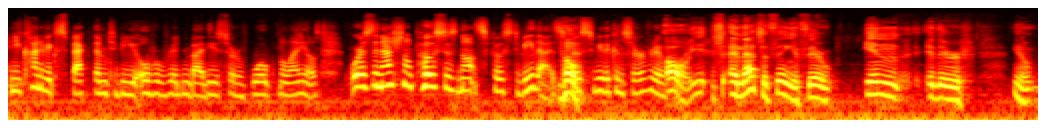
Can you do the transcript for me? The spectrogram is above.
and you kind of expect them to be overridden by these sort of woke millennials. Whereas the National Post is not supposed to be that. It's no. supposed to be the conservative. Oh, one. and that's the thing. If they're in, if they're, you know,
